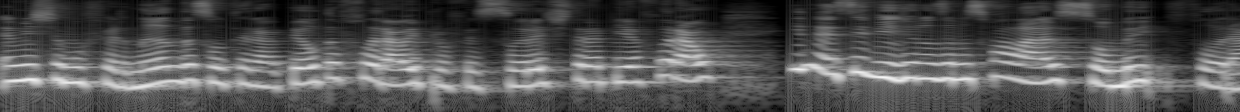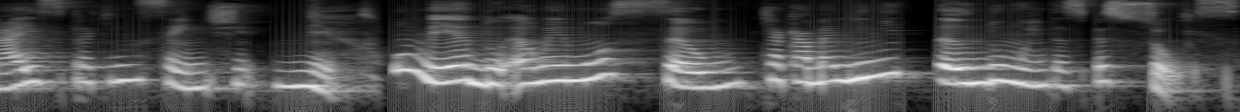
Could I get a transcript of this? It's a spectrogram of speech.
Eu me chamo Fernanda, sou terapeuta floral e professora de terapia floral e nesse vídeo nós vamos falar sobre florais para quem sente medo. O medo é uma emoção que acaba limitando muitas pessoas.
